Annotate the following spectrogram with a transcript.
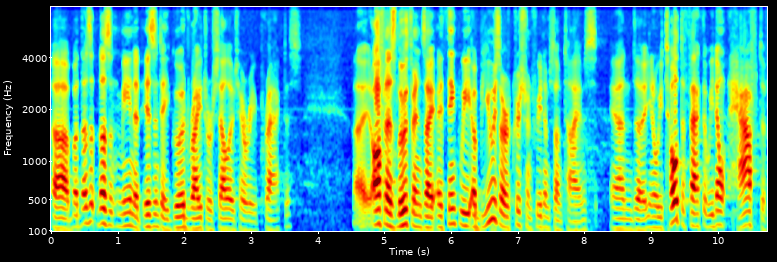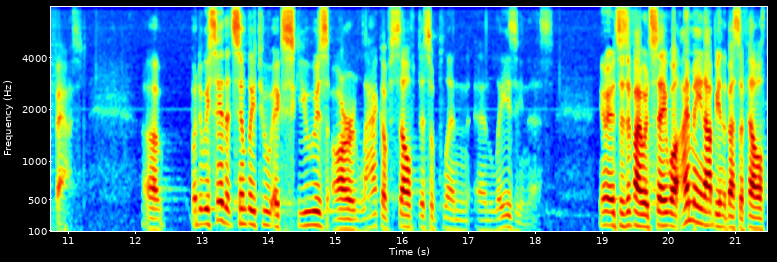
uh, but doesn't, doesn't mean it isn't a good, right, or salutary practice. Uh, often, as Lutherans, I, I, think we abuse our Christian freedom sometimes, and uh, you know, we tote the fact that we don't have to fast. Uh, but do we say that simply to excuse our lack of self discipline and laziness? You know, it's as if I would say, well, I may not be in the best of health,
